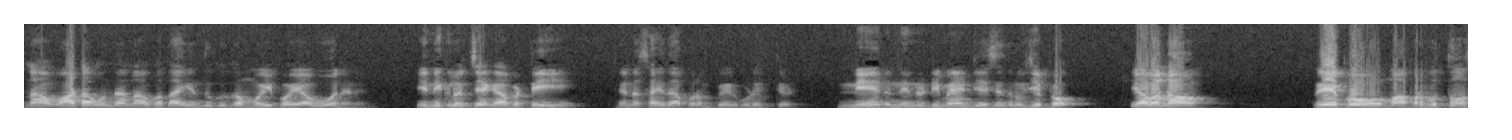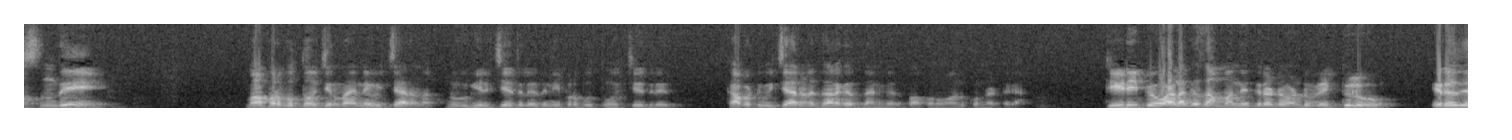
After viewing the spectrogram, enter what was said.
నా వాటా ఉంది అన్నావు కదా ఎందుకు గమ్ము అయిపోయావు అని నేను. ఎన్నికలు వచ్చాయి కాబట్టి నిన్న సైదాపురం పేరు కూడా ఎత్తాడు. నేను నిన్ను డిమాండ్ చేసేది నువ్వు చెప్పావు. ఏమన్నావు? రేపు మా ప్రభుత్వం వస్తుంది. మా ప్రభుత్వం వచ్చిన మాయనే విచారణ. నువ్వు గెలిచేది లేదు నీ ప్రభుత్వం వచ్చేది లేదు. కాబట్టి విచారణ జరగదు దాని మీద పాపం అనుకున్నట్టుగా. టీడీపీ వాళ్ళకి సంబంధించినటువంటి వ్యక్తులు ఈరోజు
